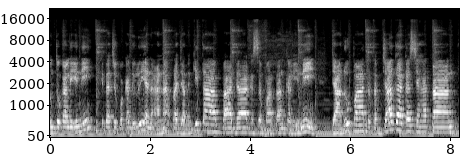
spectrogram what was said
Untuk kali ini kita cukupkan dulu ya anak-anak pelajaran kita pada kesempatan kali ini. Jangan lupa tetap jaga kesehatan,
